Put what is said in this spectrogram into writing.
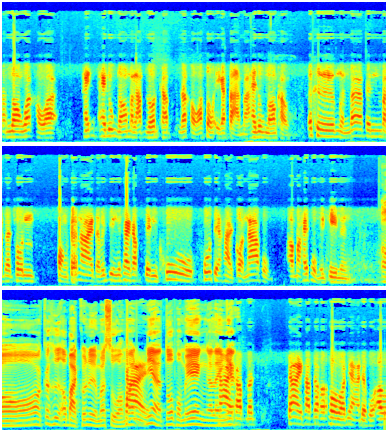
ทำนองว่าเขาอะให้ให้ลูกน้องมารับรถครับ แล้วเขาก็ส่งเอกสารมาให้ลูกน้องเขา ก็คือเหมือนว่าเป็นบัตรประชาชนของเจ้านายแต่ไม่จริงไม่ใช่ครับ เป็นคู่ผู้เสียหายก่อนหน้าผม เอามาให้ผมอีกทีหนึ่งอ๋อ ก็คือเอาบัตรคนอื่นมาสวมใช่ว่าเนี่ยตัวผมเองอะไรใช่เงี้ยครับแล้ว ใช่ครับแล้วเขาโทรบอกเนี่ยเดี๋ยวผมเอา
